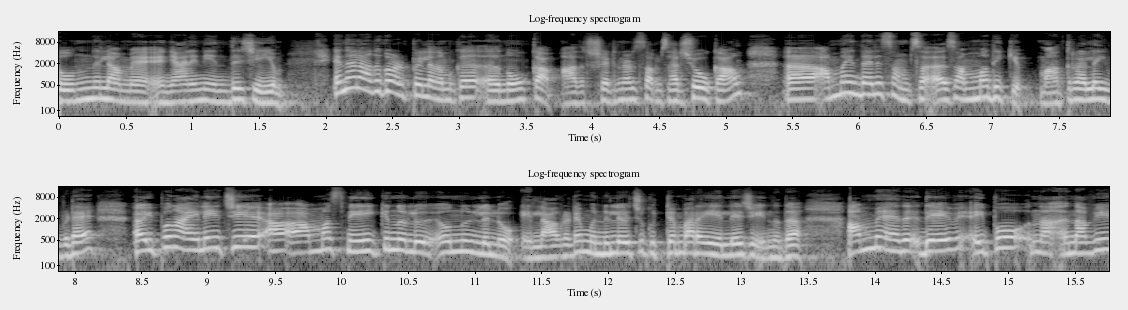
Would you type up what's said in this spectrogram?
തോന്നുന്നില്ല അമ്മ. ഞാനിനി എന്ത് ചെയ്യും? എന്നാൽ അത് കുഴപ്പമില്ല. നമുക്ക് നോക്കാം. ആദർശേട്ടനോട് സംസാരിച്ചു നോക്കാം. അമ്മ എന്തായാലും സമ്മതിക്കും. മാത്രമല്ല ഇവിടെ ഇപ്പോൾ നയനേച്ചിയെ അമ്മ സ്നേഹിക്കുന്നില്ല ഒന്നുമില്ലല്ലോ. എല്ലാവരുടെയും മുന്നിൽ വെച്ച് കുറ്റം പറയുകയല്ലേ ചെയ്യുന്നത്. അമ്മ ദേവി ഇപ്പോൾ നവ്യ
